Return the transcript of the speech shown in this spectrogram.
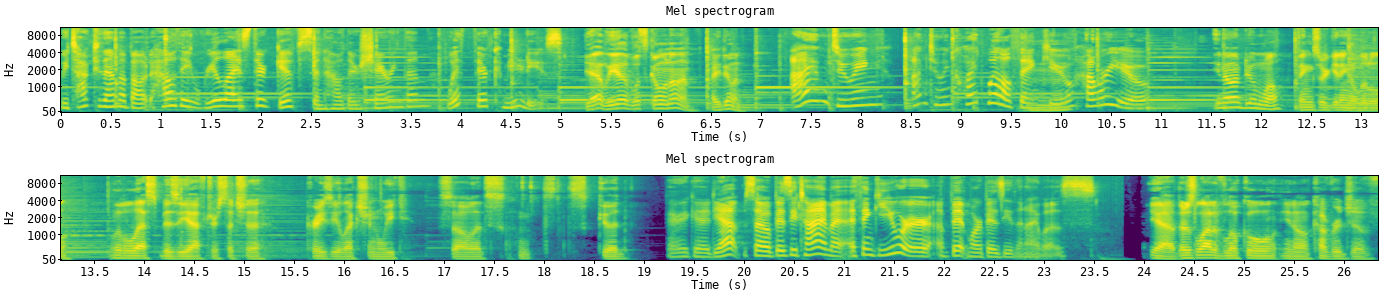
we talk to them about how they realize their gifts and how they're sharing them with their communities. Yeah, Leah, what's going on? How you doing? I'm doing I'm doing quite well, thank you. Mm-hmm. How are you? You know, I'm doing well. Things are getting a little a little less busy after such a crazy election week. So that's it's, it's good. Very good. Yep. So busy time. I, I think you were a bit more busy than I was. Yeah, there's a lot of local, you know, coverage of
